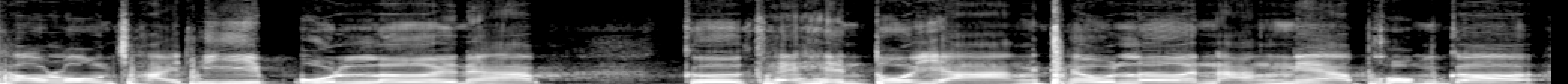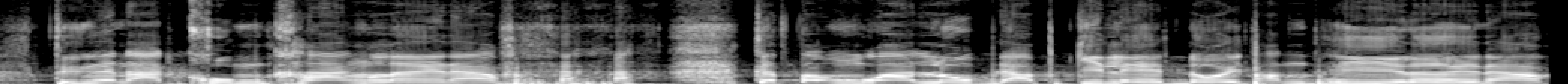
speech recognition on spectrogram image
เข้าโรงฉายที่ญี่ปุ่นเลยนะครับ คือแค่เห็นตัวอย่างเทลเลอร์หนังเนี่ยผมก็ถึงขนาดคุ้มคลั่งเลยนะก็ต้องวาดรูปดับกิเลสโดยทันทีเลยนะครับ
